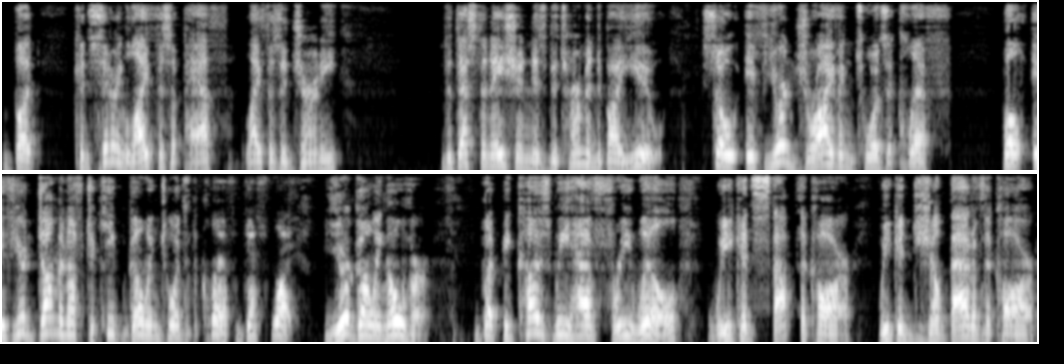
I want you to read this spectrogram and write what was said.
but considering life is a path, life is a journey, the destination is determined by you. So if you're driving towards a cliff, well, if you're dumb enough to keep going towards the cliff, guess what? You're going over. But because we have free will, we could stop the car. We could jump out of the car.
